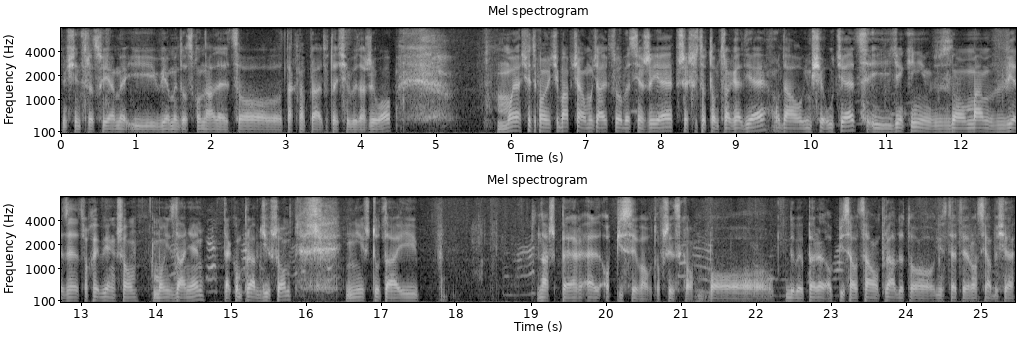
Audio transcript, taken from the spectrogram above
tym się interesujemy i wiemy doskonale, co tak naprawdę tutaj się wydarzyło. Moja świętej pamięci babcia, mój dziadek, który obecnie żyje, przeszli to tą tragedię, udało im się uciec i dzięki nim no, mam wiedzę trochę większą, moim zdaniem, taką prawdziwszą, niż tutaj nasz PRL opisywał to wszystko, bo gdyby PRL opisał całą prawdę, to niestety Rosja by się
